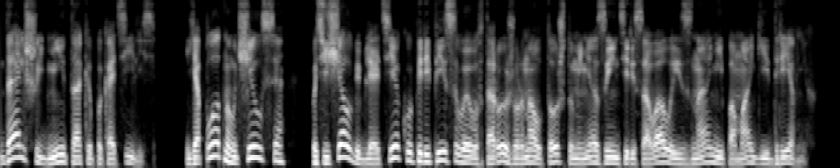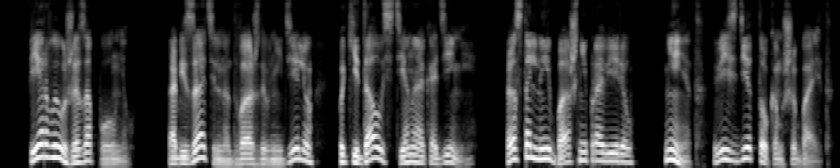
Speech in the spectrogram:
Дальше дни так и покатились. Я плотно учился, посещал библиотеку, переписывая во второй журнал то, что меня заинтересовало из знаний по магии древних. Первый уже заполнил. Обязательно дважды в неделю покидал стены Академии. Остальные башни проверил. Нет, везде током шибает.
